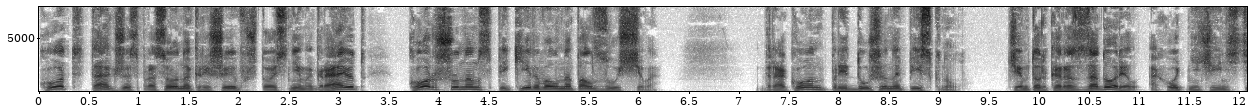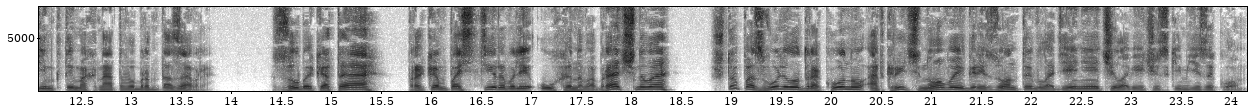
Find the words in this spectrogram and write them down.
Кот, также с просонок решив, что с ним играют, коршуном спикировал на ползущего. Дракон придушенно пискнул, чем только раззадорил охотничьи инстинкты мохнатого бронтозавра. Зубы кота прокомпостировали ухо новобрачного, что позволило дракону открыть новые горизонты владения человеческим языком.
